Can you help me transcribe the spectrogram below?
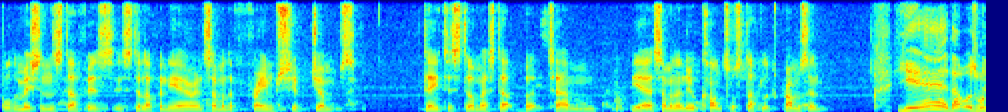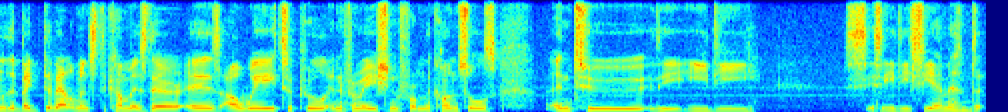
all the mission stuff is, is still up in the air, and some of the frame shift jumps data's still messed up. But um, yeah, some of the new console stuff looks promising. Yeah, that was one of the big developments to come. Is there is a way to pull information from the consoles into the ED. It's EDSM, isn't it?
